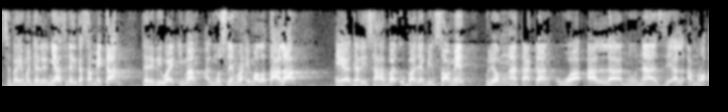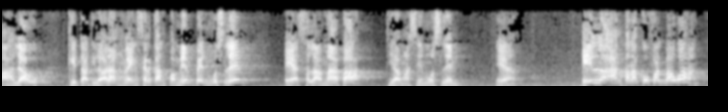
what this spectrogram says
Sebagaimana dalilnya sudah kita sampaikan dari riwayat Imam Al-Muslim rahimahullah taala ya dari sahabat Ubadah bin Samit beliau mengatakan wa alla nunazi al amra ahlahu kita dilarang melengsarkan pemimpin muslim ya selama apa? Dia masih muslim. Ya. Illa antara kufan bawahan.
